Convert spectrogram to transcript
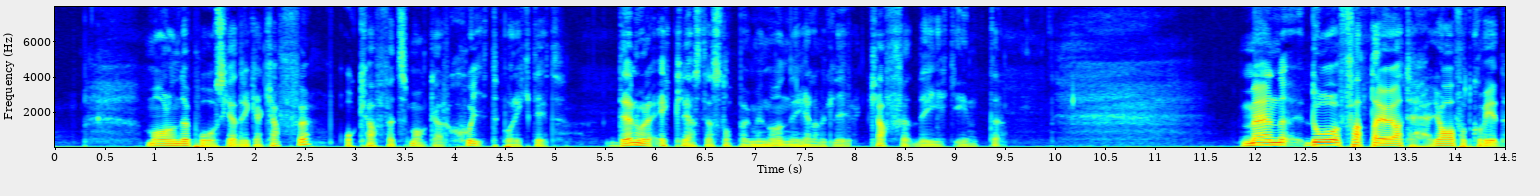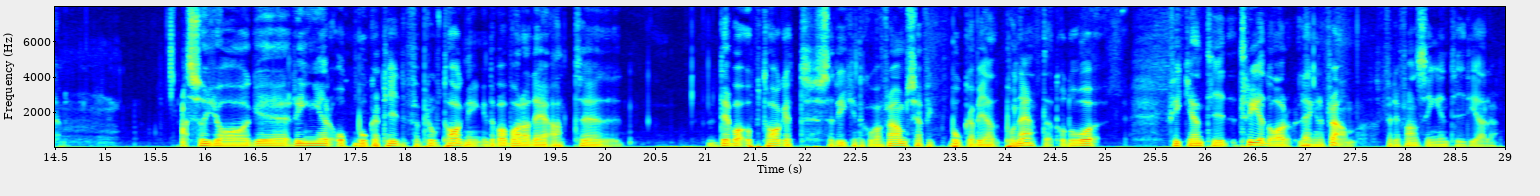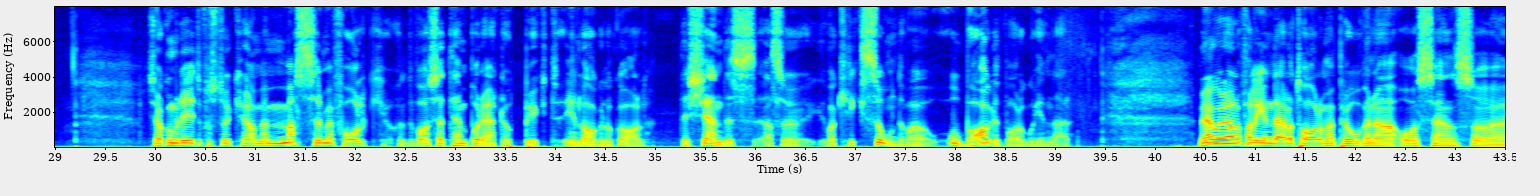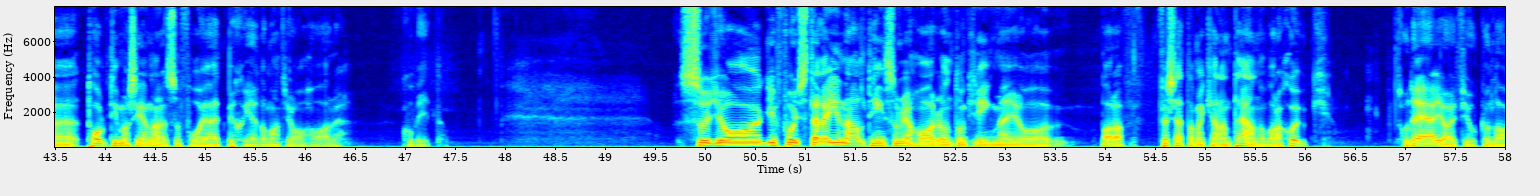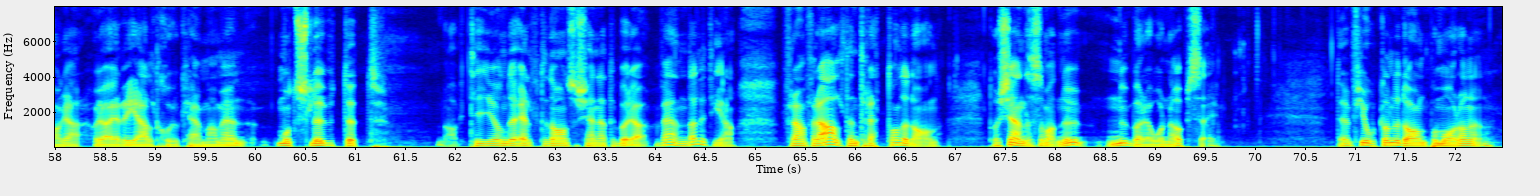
Morgonen därpå ska jag dricka kaffe och kaffet smakar skit på riktigt. Det är nog det äckligaste jag stoppat i min mun i hela mitt liv. Kaffe, det gick inte. Men då fattar jag att jag har fått covid. Så jag eh, ringer och bokar tid för provtagning. Det var bara det att eh, det var upptaget så det gick inte att komma fram så jag fick boka via på nätet och då fick jag en tid tre dagar längre fram för det fanns ingen tidigare. Så jag kommer dit och får stå i kö med massor med folk. Det var så temporärt uppbyggt i en lagerlokal. Det kändes, alltså det var krigszon. Det var obehagligt bara att gå in där. Men jag går i alla fall in där och tar de här proverna och sen så eh, 12 timmar senare så får jag ett besked om att jag har covid. Så jag får ju ställa in allting som jag har runt omkring mig och bara försätta mig i karantän och vara sjuk. Och det är jag i 14 dagar och jag är rejält sjuk hemma men mot slutet, ja, tionde, elfte dagen så känner jag att det börjar vända lite grann. Framförallt den trettonde dagen. Då kändes det som att nu, nu börjar det ordna upp sig. Den fjortonde dagen på morgonen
